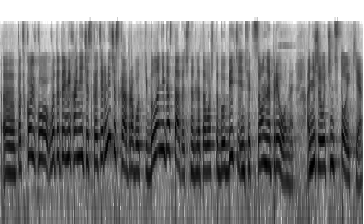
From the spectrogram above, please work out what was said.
Э, Поскольку вот этой механической термической обработки было недостаточно для того, чтобы убить инфекционные прионы. Они же очень стойкие.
